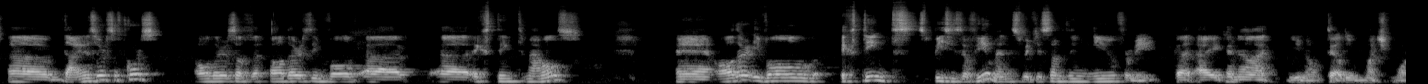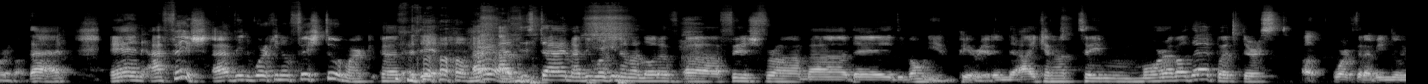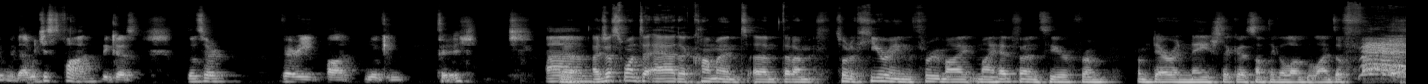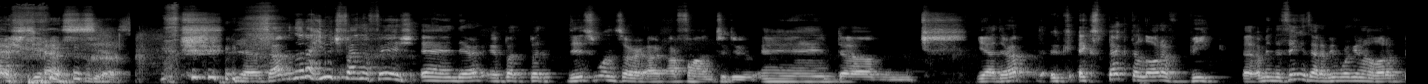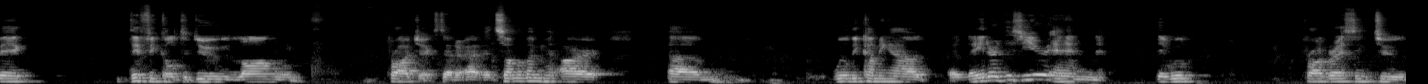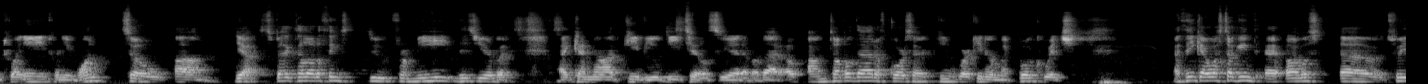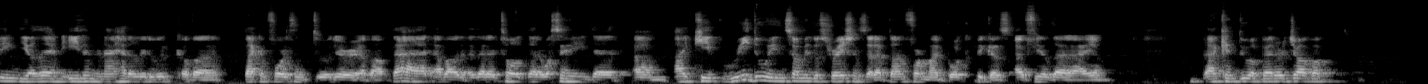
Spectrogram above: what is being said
uh, dinosaurs, of course. Others of the others involve uh, uh extinct mammals and other evolve extinct species of humans, which is something new for me. But I cannot, you know, tell you much more about that. And a fish. I've been working on fish too, Mark. Oh, at, at this time, I've been working on a lot of uh, fish from uh, the Devonian period, and I cannot say more about that. But there's uh, work that I've been doing with that, which is fun because those are very odd-looking fish. Yeah. Um, I just want to add a comment um, that I'm sort of hearing through my, my headphones here from, from Darren Naish that goes something along the lines of fish. yes, yes, yes. I'm not a huge fan of fish, and there, but but these ones are, are, are fun to do, and um, yeah, there are up, expect a lot of big. uh, I mean, the thing is that I've been working on a lot of big, difficult to do long projects that are, some of them are um, will be coming out uh, later this year, and they will progress into 2021. So um, yeah, expect a lot of things to from me this year, but I cannot give you details yet about that. On top of that, of course, I've been working on my book, which I think I was talking, uh, I was uh, tweeting the other day, and Ethan and I had a little bit of a back and forth on Twitter about that. About that, I told that I was saying that um, I keep redoing some illustrations that I've done for my book because I feel that I am, I can do a better job of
